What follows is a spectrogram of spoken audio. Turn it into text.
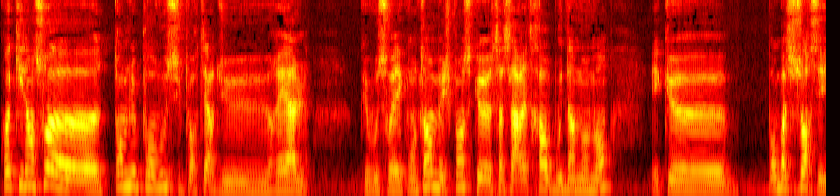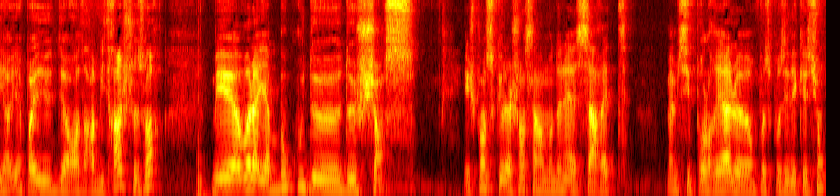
Quoi qu'il en soit, euh, tant mieux pour vous, supporters du Real que vous soyez content, mais je pense que ça s'arrêtera au bout d'un moment et que bon bah ce soir il n'y a, pas d'erreur d'arbitrage ce soir, mais euh, voilà il y a beaucoup de, chance et je pense que la chance à un moment donné elle s'arrête, même si pour le Real euh, on peut se poser des questions,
